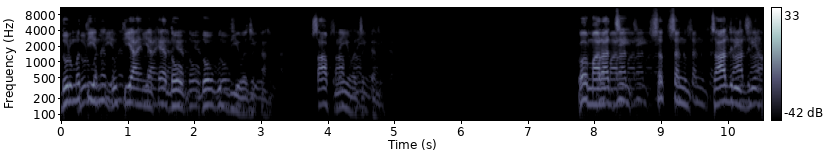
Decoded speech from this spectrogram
दुर्मति है दुतिया इन कह दो दो बुद्धि वजकन। साफ़ नहीं वजकन। को महाराज जी सत्संग चादरी जिया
